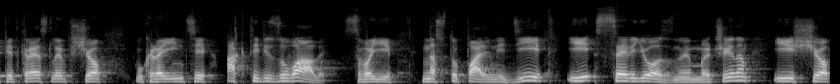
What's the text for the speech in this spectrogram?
підкреслив, що українці активізували свої наступальні дії і серйозним чином, і що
